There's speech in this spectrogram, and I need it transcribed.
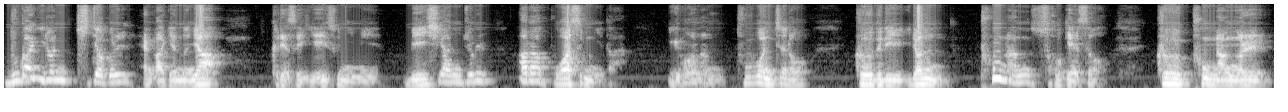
누가 이런 기적을 행하겠느냐. 그래서 예수님이 메시아인 줄 알아보았습니다. 이번은 두 번째로 그들이 이런 풍랑 속에서 그 풍랑을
